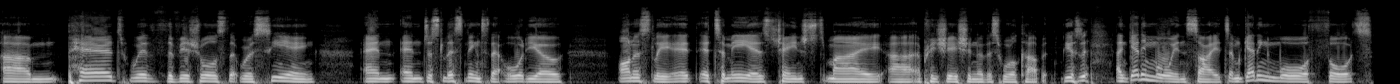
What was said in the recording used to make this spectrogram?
um, paired with the visuals that we're seeing and and just listening to that audio, honestly, it, it to me has changed my uh, appreciation of this World Cup because I'm getting more insights, I'm getting more thoughts,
